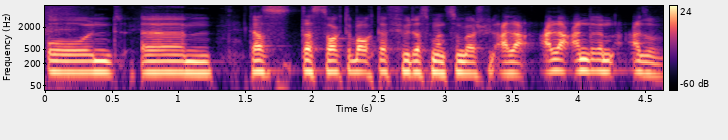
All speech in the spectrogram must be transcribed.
Und ähm, das, das sorgt aber auch dafür, dass man zum Beispiel alle, alle anderen, also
